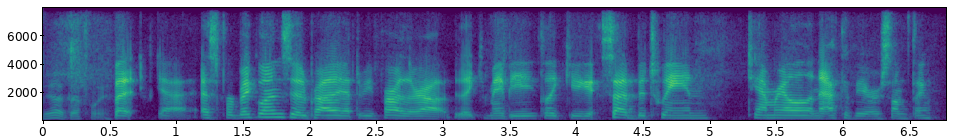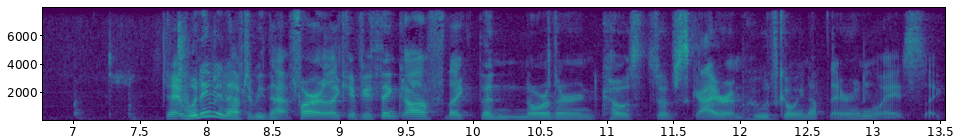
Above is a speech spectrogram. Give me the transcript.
Yeah, definitely. But yeah, as for big ones, it would probably have to be farther out, like maybe like you said between Tamriel and Akavir or something. Yeah, it wouldn't even have to be that far. Like if you think off like the northern coasts of Skyrim, who's going up there anyways? Like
